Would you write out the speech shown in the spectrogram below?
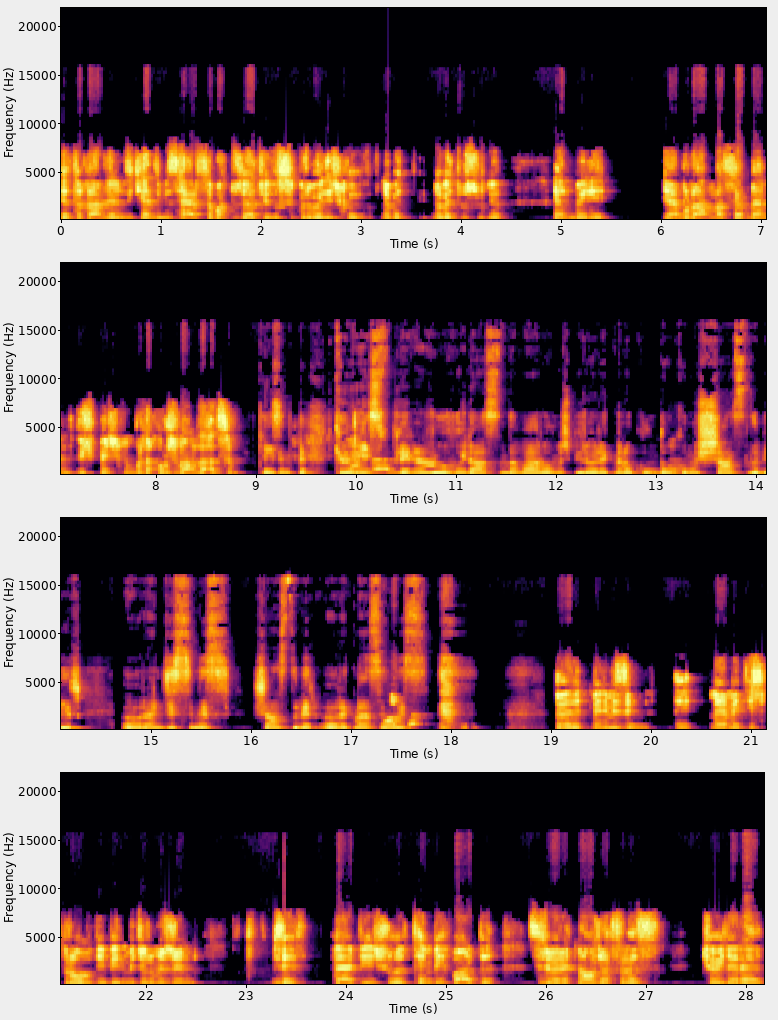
Yatakhanelerimizi kendimiz her sabah düzeltiyorduk. Süpürüp öyle çıkarıyorduk. Nöbet, nöbet usulü. Yani böyle Yani bunu anlatsam ben 3-5 gün burada konuşmam lazım. Kesinlikle. Köy Orada- enstitülerinin ruhuyla aslında var olmuş bir öğretmen okulunda okumuş şanslı bir öğrencisiniz. Şanslı bir öğretmensiniz. Öğretmenimizin e, Mehmet İspiroğlu diye bir müdürümüzün bize verdiği şu tembih vardı. Siz öğretmen olacaksınız. Köylere,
